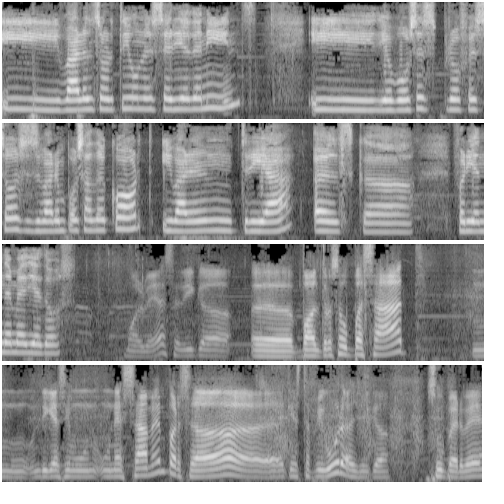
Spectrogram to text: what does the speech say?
i varen sortir una sèrie de nins i llavors els professors es varen posar d'acord i varen triar els que farien de mediadors. Molt bé, és a dir que eh, vosaltres heu passat mm, diguéssim un, un examen per ser eh, aquesta figura, així que superbé.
